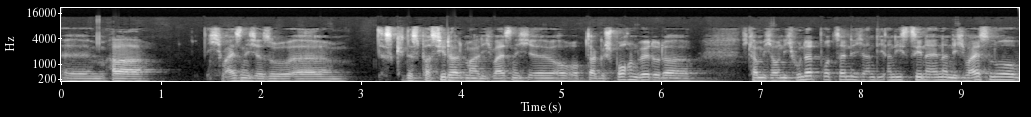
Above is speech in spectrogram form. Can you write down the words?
Ähm, aber ich weiß nicht, also äh, das, das passiert halt mal. Ich weiß nicht, äh, ob da gesprochen wird oder ich kann mich auch nicht hundertprozentig an die, an die Szene erinnern. Ich weiß nur,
